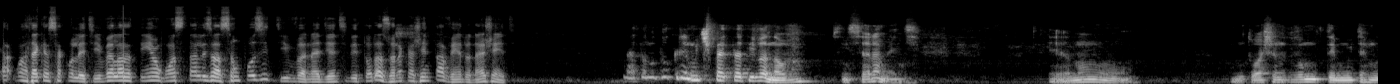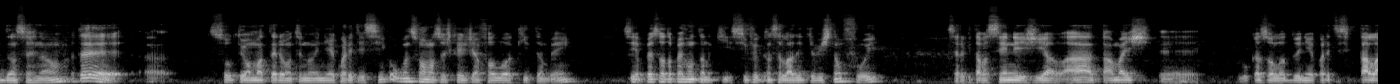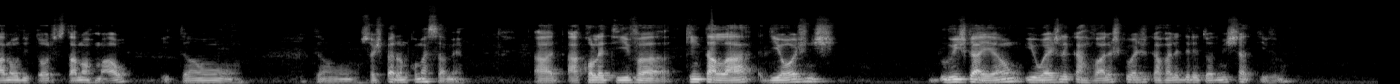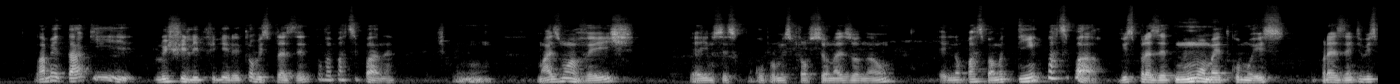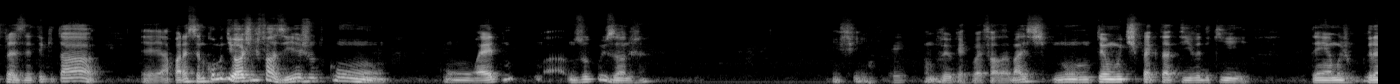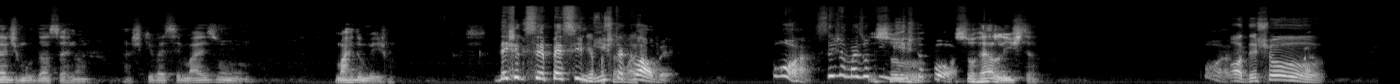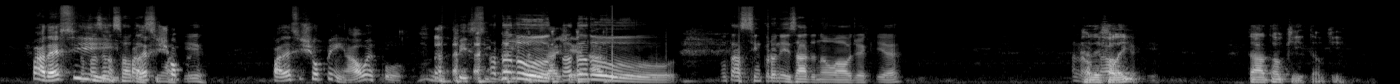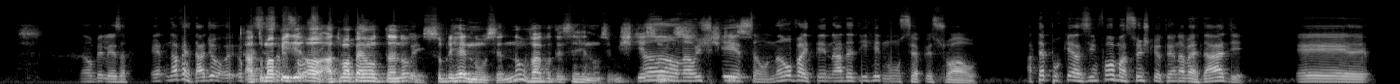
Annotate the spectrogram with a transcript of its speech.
Aguardar que essa coletiva ela tem alguma sinalização positiva, né? Diante de toda a zona que a gente tá vendo, né, gente? Eu não tô criando muita expectativa, não, viu? Sinceramente. Eu não. Não tô achando que vamos ter muitas mudanças, não. Até uh, soltei uma matéria ontem no NE45, algumas informações que a gente já falou aqui também. Sim, a pessoa tá perguntando que se foi cancelada a entrevista, não foi. Será que tava sem energia lá, tá? Mas é, Lucas Holanda do NE45 tá lá no auditório, está normal. Então, então, só esperando começar mesmo. A, a coletiva, quem tá lá, Diógenes, Luiz Gaião e Wesley Carvalho, acho que o Wesley Carvalho é diretor administrativo, né? Lamentar que Luiz Felipe Figueiredo, que é o vice-presidente, não vai participar, né? Acho que, um, mais uma vez, e aí não sei se por compromissos profissionais ou não, ele não participar, mas tinha que participar. Vice-presidente, num momento como esse, o presidente e vice-presidente tem que estar tá, é, aparecendo como o Diógenes fazia junto com, com o Edno nos últimos anos, né? Enfim, vamos ver o que é que vai falar. Mas não, tenho muita expectativa de que tenhamos grandes mudanças, não. Acho que vai ser mais um. Mais do mesmo. Deixa de ser pessimista, Clauber. Porra, seja mais otimista, sou, porra. Sou realista. Porra. Ó, deixa eu. Parece. Parece, Chop... parece Schopenhauer, pô. Um tá dando. Tá dando. Não tá sincronizado não o áudio aqui, é? Ah, não, Cadê? Tá Fala aí. Aqui. Tá, tá ok, tá ok. Não, beleza. É, na verdade, eu, eu a turma, pedi, ó, a turma perguntando sobre renúncia. Não vai acontecer renúncia. Esqueçam Não, isso. não, esqueçam. esqueçam. Não vai ter nada de renúncia, pessoal. Até porque as informações que eu tenho, na verdade, é...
